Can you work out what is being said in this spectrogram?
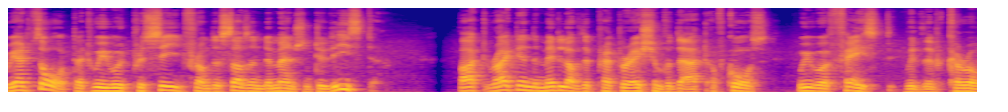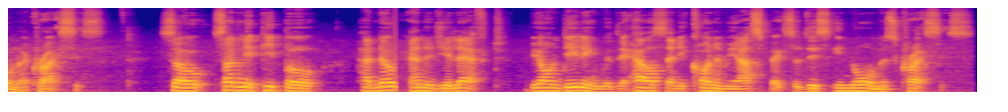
We had thought that we would proceed from the southern dimension to the eastern, but right in the middle of the preparation for that, of course, we were faced with the corona crisis. So suddenly people had no energy left beyond dealing with the health and economy aspects of this enormous crisis.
